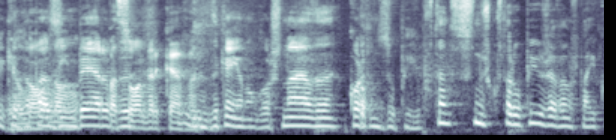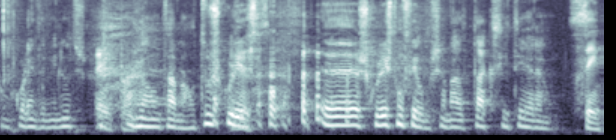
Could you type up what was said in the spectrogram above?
Aquele Ele rapaz não, imberbe, passou undercover. de quem eu não gosto nada, corta-nos o pio. Portanto, se nos cortar o pio, já vamos para aí com 40 minutos. Epa. Não está mal. Tu escolheste, uh, escolheste um filme chamado Táxi Teherão. Sim,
